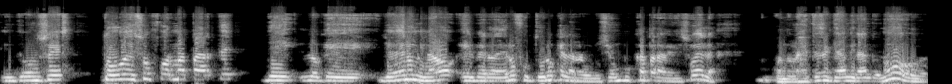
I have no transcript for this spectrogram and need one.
Entonces, todo eso forma parte de lo que yo he denominado el verdadero futuro que la revolución busca para Venezuela. Cuando la gente se queda mirando, no,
